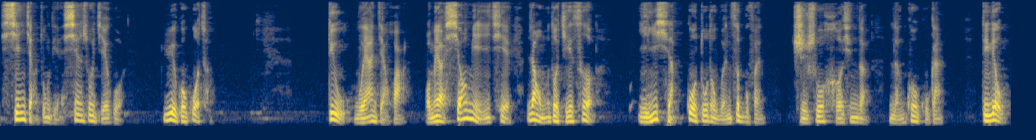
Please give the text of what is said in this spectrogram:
先讲重点，先说结果，越过过程。第五，文案讲话。我们要消灭一切让我们做决策影响过多的文字部分，只说核心的，轮廓骨干。第六，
